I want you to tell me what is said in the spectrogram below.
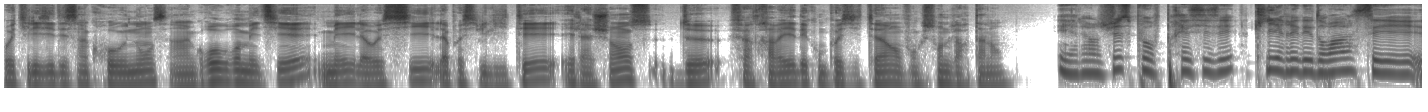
pour utiliser des synchros ou non, c'est un gros gros métier, mais il a aussi la possibilité et la chance de faire travailler des compositeurs en fonction de leur talent. Et alors, juste pour préciser, clearer des droits, c'est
